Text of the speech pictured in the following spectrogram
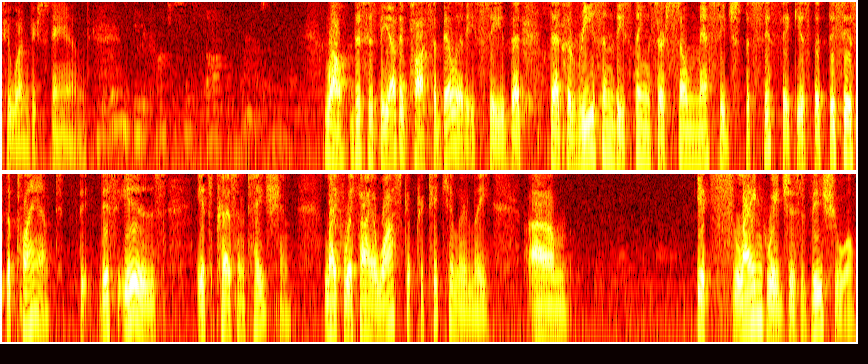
to understand. Well, this is the other possibility, see, that, that the reason these things are so message specific is that this is the plant. This is its presentation. Like with ayahuasca particularly, um, its language is visual.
